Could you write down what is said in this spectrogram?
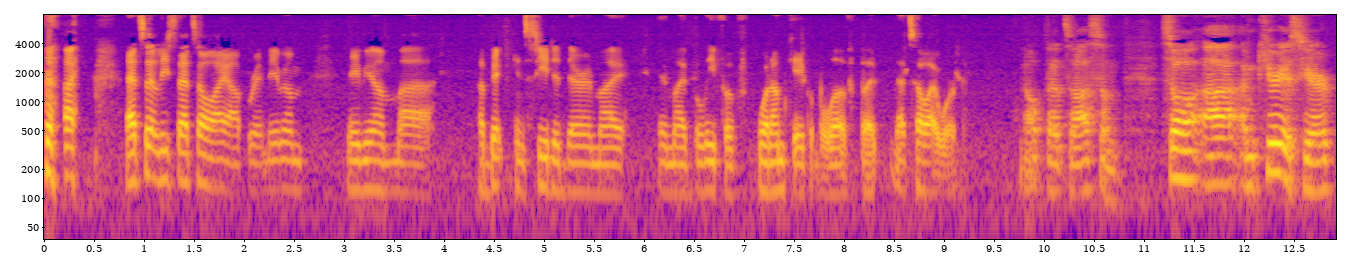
that's at least that's how I operate. Maybe I'm maybe I'm uh, a bit conceited there in my in my belief of what I'm capable of, but that's how I work. Nope, that's awesome. So uh, I'm curious here,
